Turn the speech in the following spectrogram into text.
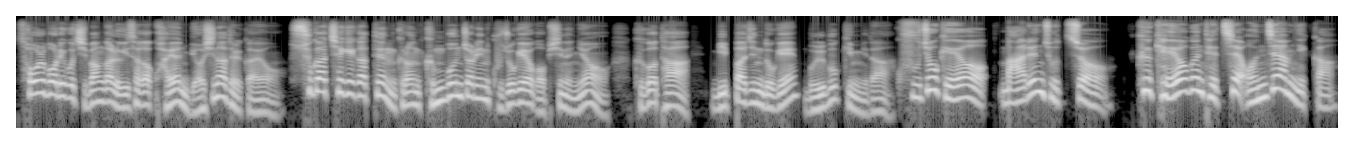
서울 버리고 지방 갈 의사가 과연 몇이나 될까요? 수가 체계 같은 그런 근본적인 구조 개혁 없이는요. 그거 다 밑빠진 독에 물 붓기입니다. 구조 개혁, 말은 좋죠. 그 개혁은 대체 언제 합니까?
